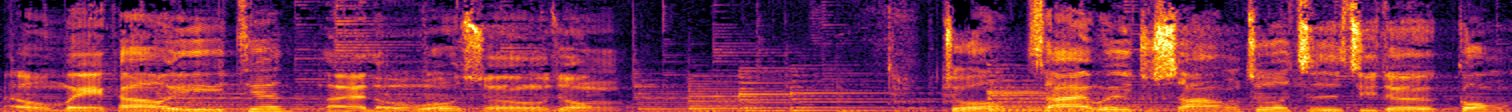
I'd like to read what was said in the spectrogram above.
好美好一天来到我手中。坐在位置上做自己的工，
